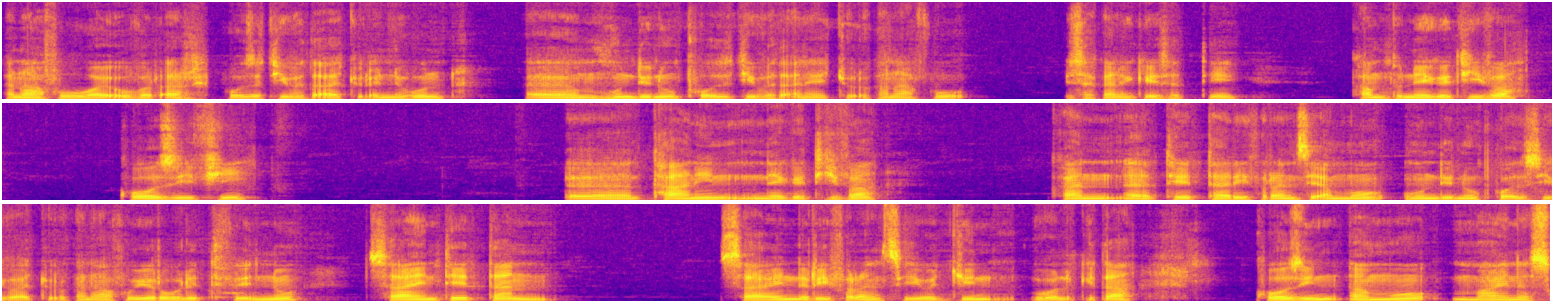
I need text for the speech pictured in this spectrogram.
kanaafuu y over r positive ta'a jechuudha inni kun hundinuu positive ta'an jechuudha kanaafuu isa kana keessatti kamtu negatiiva koozii fi taaniin negatiiva kan teettaa riiferansii ammoo hundinuu poozitiiva jechuudha. Kanaafuu yeroo walitti fidnu saayin teettaan saayin riiferansii wajjin walqixa. Kooziin ammoo maayinus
